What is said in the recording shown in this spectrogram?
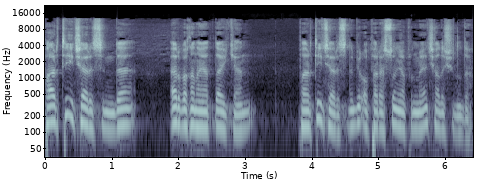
parti içerisinde Erbakan hayattayken parti içerisinde bir operasyon yapılmaya çalışıldı.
